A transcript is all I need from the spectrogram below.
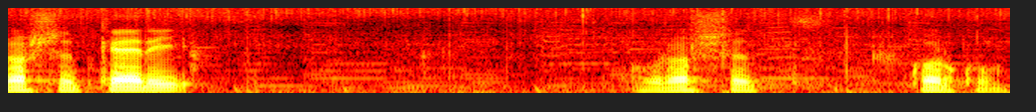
رشة كاري. рашат куркум.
